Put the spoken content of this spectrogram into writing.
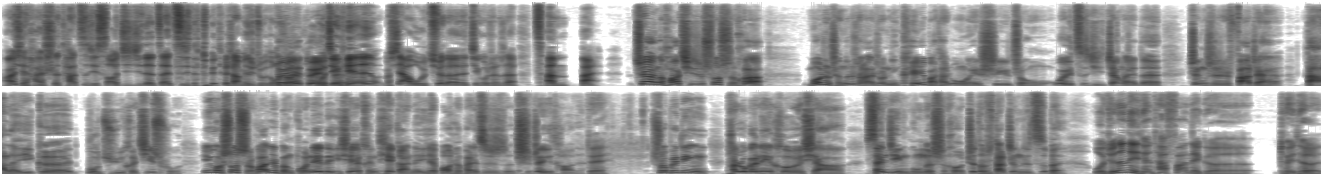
而且还是他自己骚唧唧的在自己的推特上面主动对说，对我今天下午去了靖国神社参拜。这样的话，其实说实话，某种程度上来说，你可以把它认为是一种为自己将来的政治发展打了一个布局和基础。因为说实话，日本国内的一些很铁杆的一些保守派的支持者吃这一套的，对，说不定他若干年后想三进攻的时候，这都是他政治资本。我觉得那天他发那个推特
